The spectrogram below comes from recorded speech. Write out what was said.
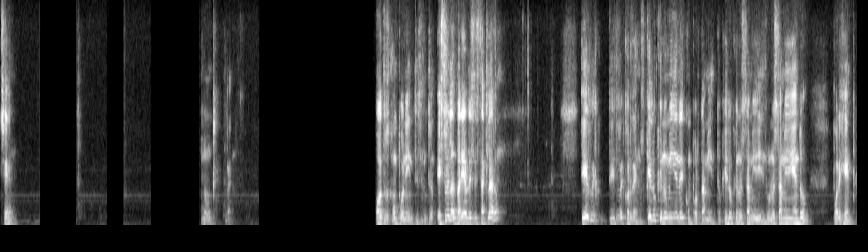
¿Sí? Nunca. Otros componentes. Entonces, ¿Esto de las variables está claro? Entonces, recordemos, ¿qué es lo que uno mide en el comportamiento? ¿Qué es lo que uno está midiendo? Uno está midiendo, por ejemplo,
